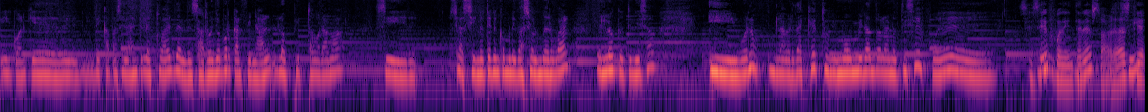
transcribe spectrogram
y cualquier discapacidad intelectual del desarrollo, porque al final los pictogramas, si, o sea, si no tienen comunicación verbal, es lo que utilizan. Y bueno, la verdad es que estuvimos mirando la noticia y fue Sí, sí, fue de interés. La verdad Sí. es que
